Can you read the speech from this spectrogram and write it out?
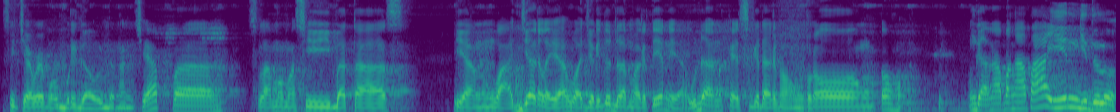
Si cewek mau bergaul dengan siapa selama masih batas yang wajar lah ya. Wajar itu dalam artian ya udah kayak sekedar nongkrong. Toh nggak ngapa-ngapain gitu loh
